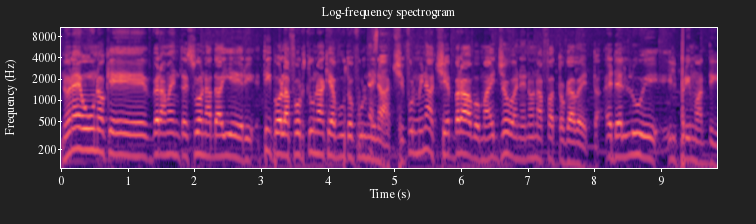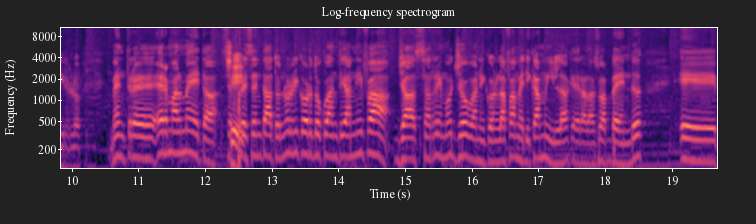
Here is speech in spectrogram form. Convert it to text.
Non è uno che veramente suona da ieri, tipo la fortuna che ha avuto Fulminacci. Esatto. Fulminacci è bravo, ma è giovane e non ha fatto gavetta ed è lui il primo a dirlo. Mentre Ermal Meta si Sì. è presentato non ricordo quanti anni fa, già a Sanremo Giovani con la fame di Camilla, che era la sua band, e,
